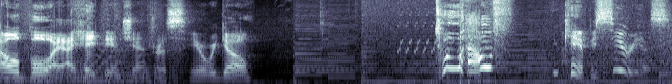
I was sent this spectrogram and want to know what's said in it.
Oh boy, I hate the Enchantress. Here we go. Two health?! You can't be serious.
